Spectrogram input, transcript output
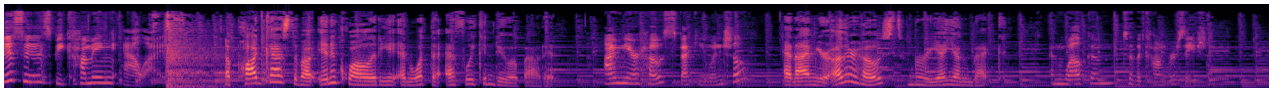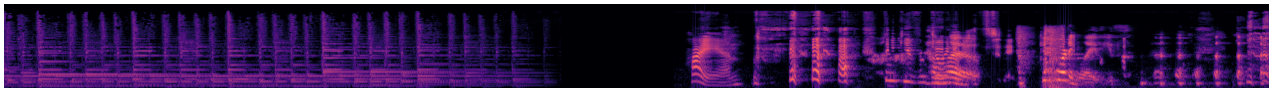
This is Becoming Allies, a podcast about inequality and what the F we can do about it. I'm your host, Becky Winchell. And I'm your other host, Maria Youngbeck. And welcome to the conversation. Hi, Anne. Thank you for joining Hello. us today. Good morning, ladies.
